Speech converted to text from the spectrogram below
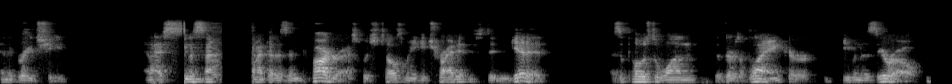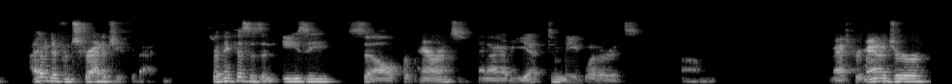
in a grade sheet and i see an assignment that is in progress which tells me he tried it and just didn't get it as opposed to one that there's a blank or even a zero, I have a different strategy for that. So I think this is an easy sell for parents, and I have yet to meet whether it's um, Mastery Manager,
